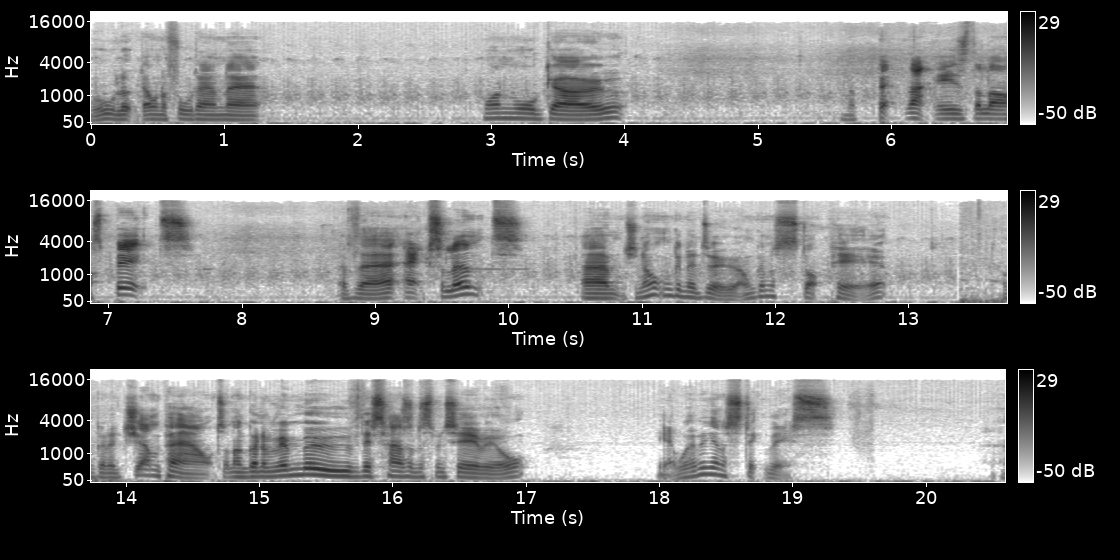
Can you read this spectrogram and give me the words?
Oh, look. Don't want to fall down there. One more go. And I bet that is the last bit of there. Excellent. Um, do you know what I'm going to do? I'm going to stop here. I'm going to jump out and I'm going to remove this hazardous material. Yeah, where are we going to stick this? Uh,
